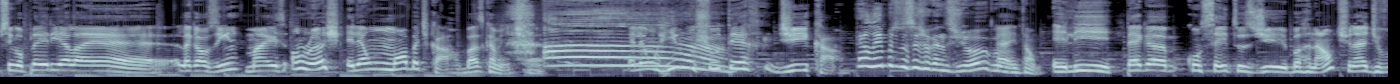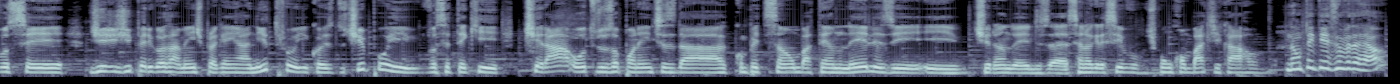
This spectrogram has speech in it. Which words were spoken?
single player e ela é legalzinha, mas On Rush, ele é um MOBA de carro, basicamente. É. Ah! Ele é um hero shooter de carro. Eu lembro de você jogando esse jogo. É, então. Ele pega conceitos de burnout, né? De você dirigir perigosamente pra ganhar nitro e coisas do tipo, e você ter que tirar outros oponentes da competição batendo neles e, e tirando eles, é, sendo agressivo, tipo um combate de carro. Não tem isso na vida real?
